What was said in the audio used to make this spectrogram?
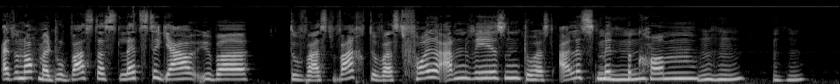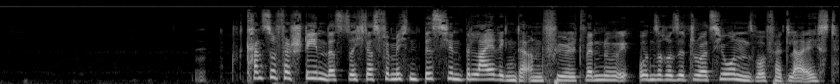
also nochmal, du warst das letzte Jahr über, du warst wach, du warst voll anwesend, du hast alles mitbekommen. Kannst du verstehen, dass sich das für mich ein bisschen beleidigender anfühlt, wenn du unsere Situationen so vergleichst?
